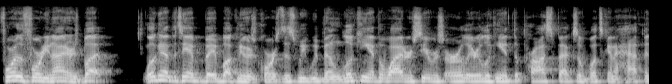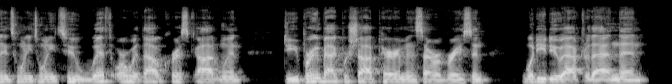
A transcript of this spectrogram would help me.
for the 49ers. But looking at the Tampa Bay Buccaneers, of course, this week we've been looking at the wide receivers earlier, looking at the prospects of what's going to happen in 2022 with or without Chris Godwin. Do you bring back Breshad Perriman and Cyril Grayson? What do you do after that? And then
